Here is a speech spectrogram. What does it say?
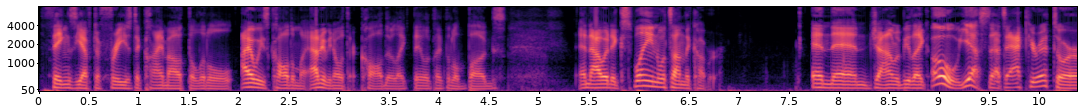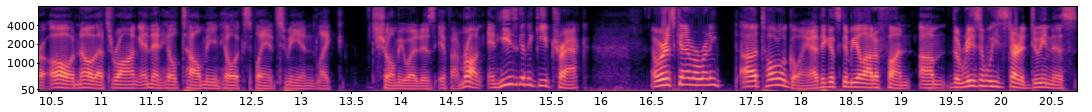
things you have to freeze to climb out the little I always called them like I don't even know what they're called. They're like they look like little bugs." And I would explain what's on the cover and then John would be like, "Oh, yes, that's accurate," or "Oh, no, that's wrong," and then he'll tell me and he'll explain it to me and like show me what it is if I'm wrong, and he's gonna keep track, and we're just gonna have a running uh, total going. I think it's gonna be a lot of fun. Um, the reason we started doing this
